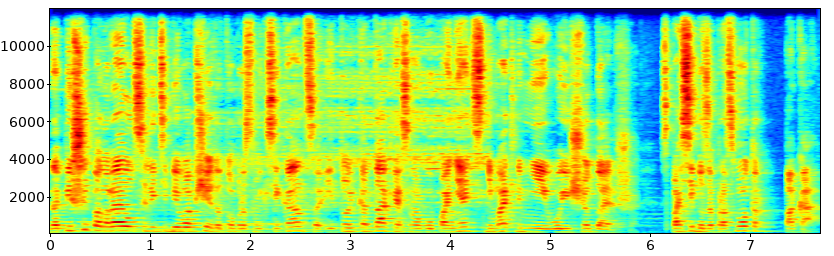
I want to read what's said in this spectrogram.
Напиши, понравился ли тебе вообще этот образ мексиканца, и только так я смогу понять, снимать ли мне его еще дальше. Спасибо за просмотр. Пока.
